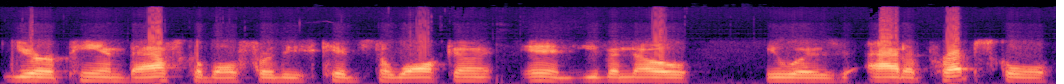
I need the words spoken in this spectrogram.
European basketball for these kids to walk in. Even though he was at a prep school,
